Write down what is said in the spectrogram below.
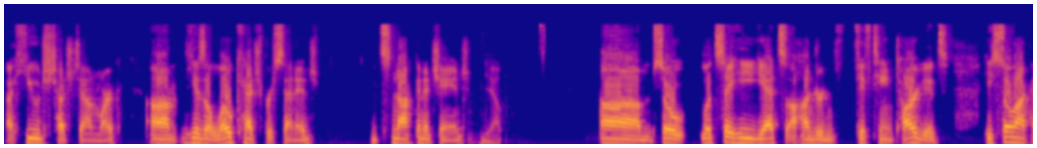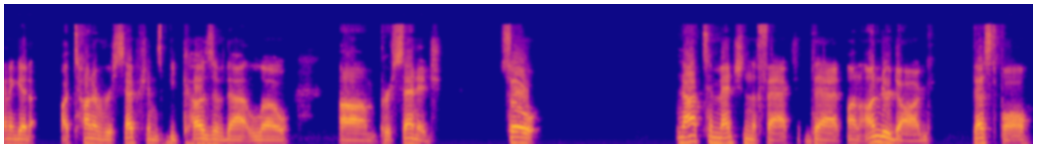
a huge touchdown mark. Um, he has a low catch percentage. It's not going to change. Yeah. Um, so let's say he gets 115 targets, he's still not going to get a ton of receptions because of that low um, percentage. So, not to mention the fact that on underdog best ball,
